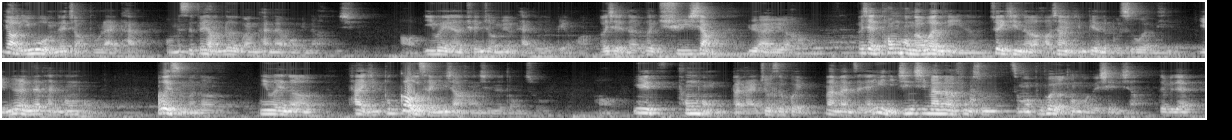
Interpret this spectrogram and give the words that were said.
要以我们的角度来看，我们是非常乐观看待后面的行情哦，因为呢，全球没有太多的变化，而且呢，会趋向越来越好。而且通膨的问题呢，最近呢好像已经变得不是问题了，也没有人在谈通膨。为什么呢？因为呢，它已经不构成影响行情的动作。哦，因为通膨本来就是会慢慢增加，因为你经济慢慢复苏，怎么不会有通膨的现象？对不对？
